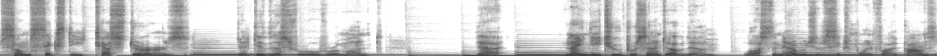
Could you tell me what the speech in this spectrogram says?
some 60 testers that did this for over a month, that 92% of them lost an average of 6.5 pounds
